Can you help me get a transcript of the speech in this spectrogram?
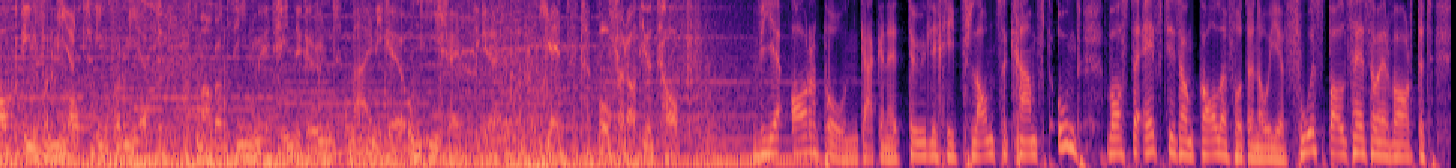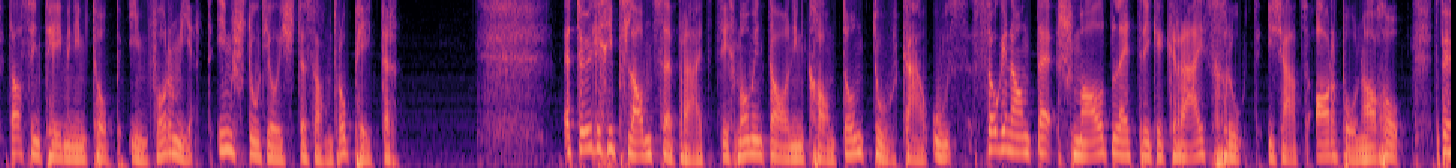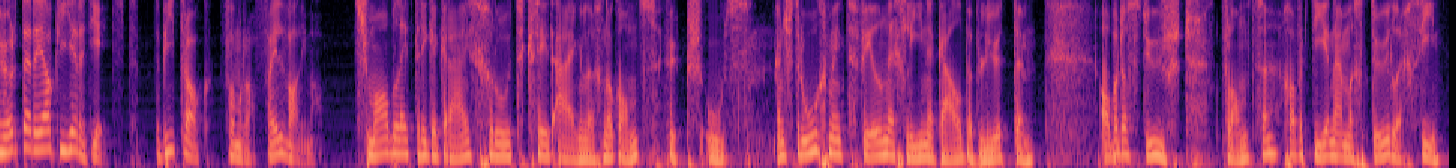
Top informiert. informiert. Das Magazin mit Hintergrund, Meinungen und Einschätzungen. Jetzt auf Radio Top. Wie Arbon gegen eine tödliche Pflanze kämpft und was der FC St. Gallen von der neuen Fußballsaison erwartet, das sind Themen im Top informiert. Im Studio ist der Sandro Peter. Eine tödliche Pflanze breitet sich momentan im Kanton Thurgau aus. Das sogenannte schmalblättrige Greiskraut ist auch zu Arbon angekommen. Die Behörden reagieren jetzt. Der Beitrag von Raphael Wallimann. Das schmalblättrige Greiskraut sieht eigentlich noch ganz hübsch aus. Ein Strauch mit vielen kleinen gelben Blüten. Aber das täuscht. Die Pflanze kann für Tiere nämlich tödlich sein.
